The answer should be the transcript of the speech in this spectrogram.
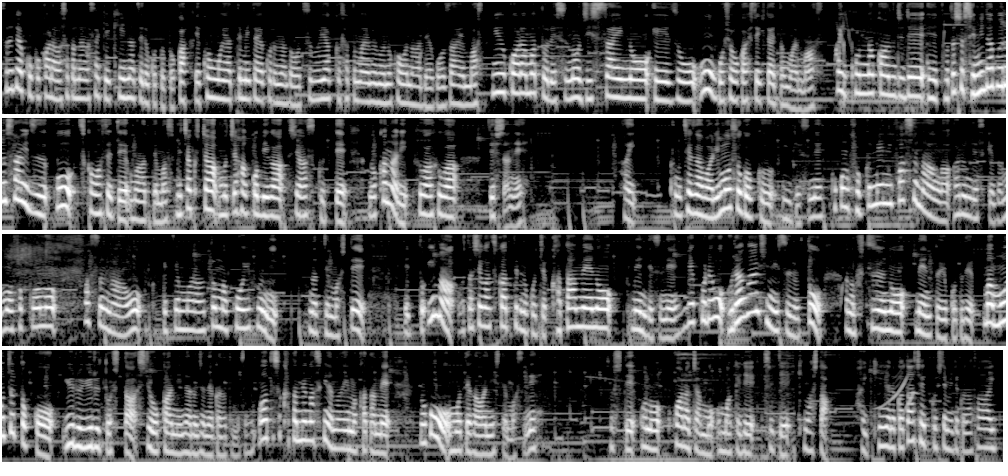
それではここからは里目が先気になっていることとか今後やってみたいことなどをつぶやく里前部分のコーナーでございます。ニューコアラマットレスの実際の映像をご紹介していきたいと思います。はいこんな感じで、えーと、私はセミダブルサイズを使わせてもらってます。めちゃくちゃ持ち運びがしやすくてあのかなりふわふわでしたね。はい。あの手触りもすごくいいですね。ここの側面にファスナーがあるんですけどもそこのファスナーを開けてもらうと、まあ、こういう風になってまして、えっと、今私が使ってるのこっちは固めの面ですね。でこれを裏返しにするとあの普通の面ということで、まあ、もうちょっとこうゆるゆるとした使用感になるんじゃないかなと思ってます、まあ、私は固めが好きなので今固めの方を表側にしてますね。そしてこのコアラちゃんもおまけでついてきました。はい気になる方はチェックしてみてください。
